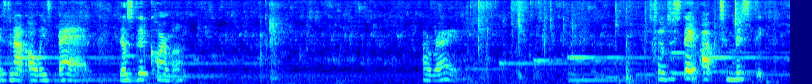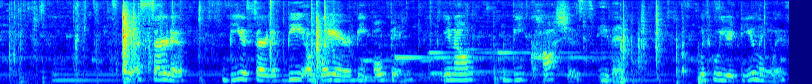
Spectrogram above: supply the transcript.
is not always bad. There's good karma all right so just stay optimistic. Stay assertive. Be assertive. Be aware. Be open. You know, be cautious even with who you're dealing with.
